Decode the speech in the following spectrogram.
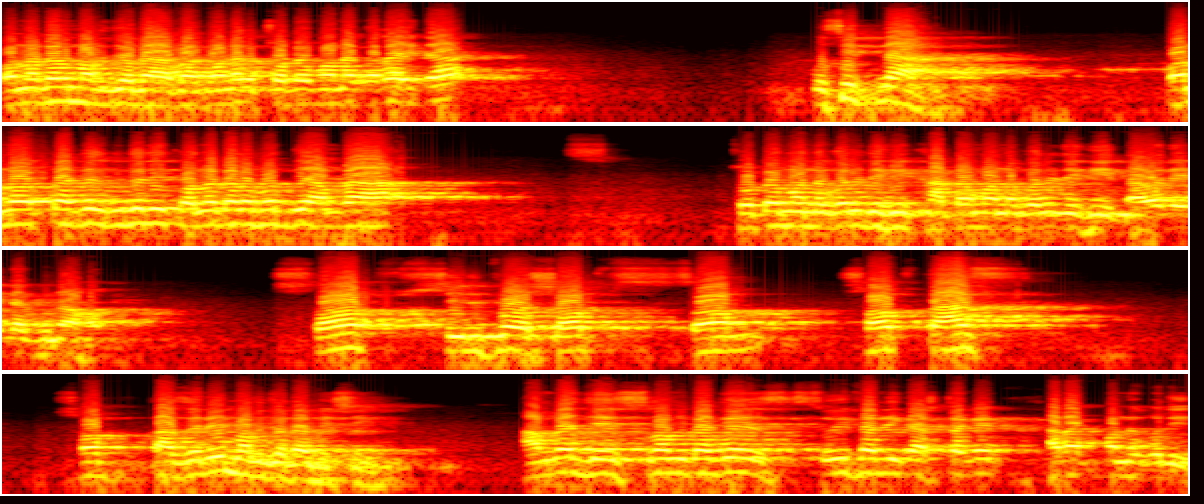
কোনটার মর্যাদা বা কোনটা ছোট মনে করা এটা উচিত না। কোনটাকে যদি কোনটার উপর দিয়ে আমরা ছোট মনে করে, দেখি খাটো মনে করে, দেখি, তাহলে এটা গুণা হবে। সব শিল্প, সব শ্রম, সব কাজ, সব কাজেরই মর্যাদা বেশি। আমরা যে শ্রমটাকে, সুইফারি কাজটাকে খারাপ মনে করি,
